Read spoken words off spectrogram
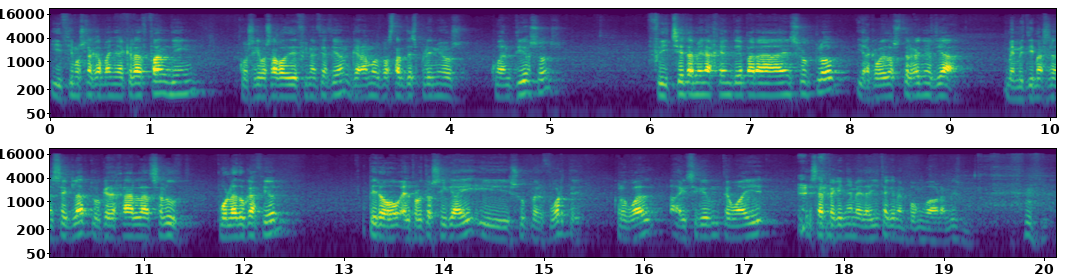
hicimos una campaña de crowdfunding, conseguimos algo de financiación, ganamos bastantes premios cuantiosos Fiché también a gente para Ensur Club y al cabo de dos o tres años ya me metí más en el SECLAB, tuve que dejar la salud por la educación, pero el proyecto sigue ahí y súper fuerte. Con lo cual, ahí sí que tengo ahí esa pequeña medallita que me pongo ahora mismo.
